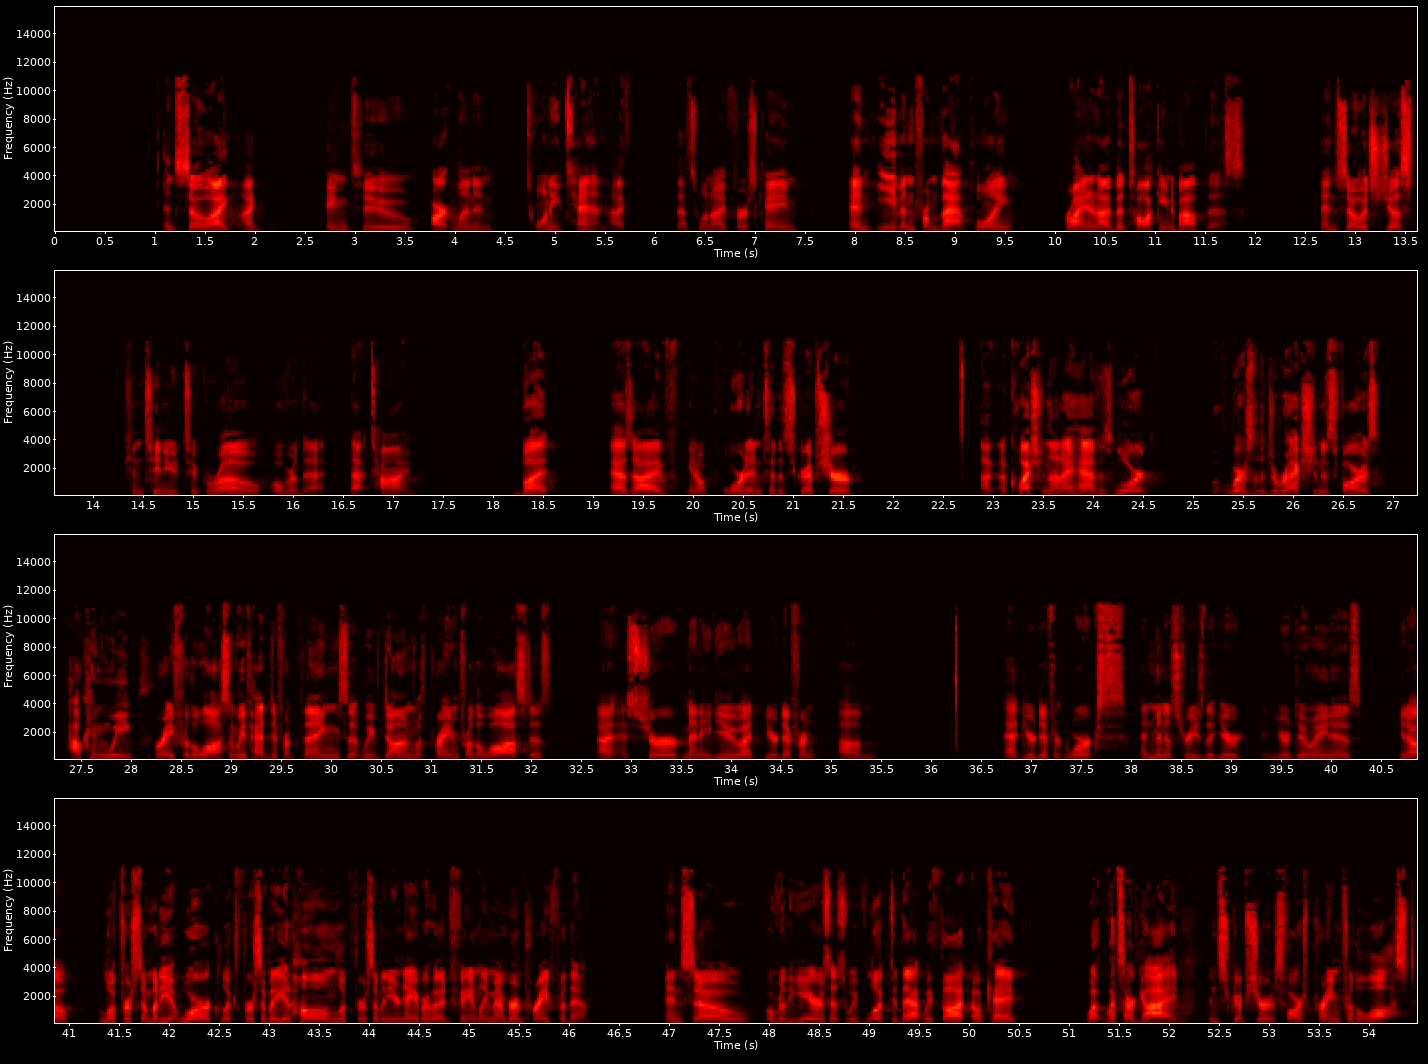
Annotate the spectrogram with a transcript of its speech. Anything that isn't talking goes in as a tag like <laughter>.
and so I, I came to Heartland in 2010. I, that's when I first came. And even from that point, Brian and I have been talking about this. And so it's just continued to grow over that, that time. But as I've you know poured into the scripture, a, a question that I have is, Lord, where's the direction as far as how can we pray for the lost? And we've had different things that we've done with praying for the lost. As I'm sure many of you at your different um, at your different works and ministries that you're you're doing is you know look for somebody at work, look for somebody at home, look for somebody in your neighborhood, family member, and pray for them. And so, over the years, as we've looked at that, we thought, okay, what, what's our guide in Scripture as far as praying for the lost?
